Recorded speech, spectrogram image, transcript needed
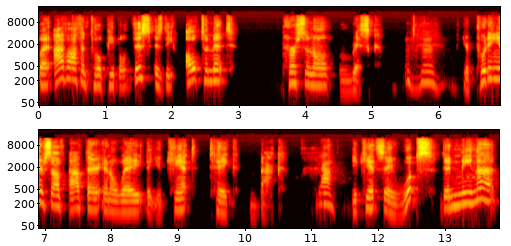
But i've often told people this is the ultimate personal risk. Mm-hmm. you're putting yourself out there in a way that you can't take back. Yeah. You can't say whoops didn't mean that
